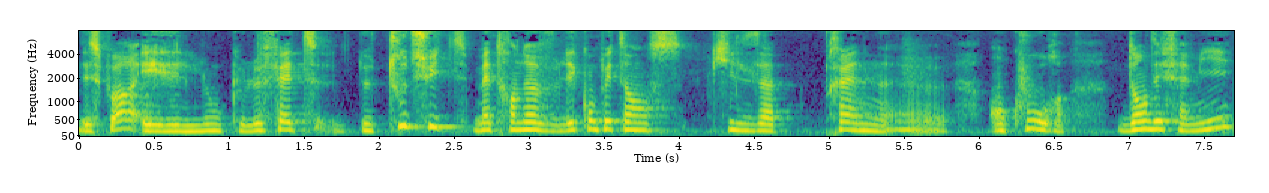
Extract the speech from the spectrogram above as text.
d'espoir. Et donc, le fait de tout de suite mettre en œuvre les compétences qu'ils apprennent euh, en cours dans des familles,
